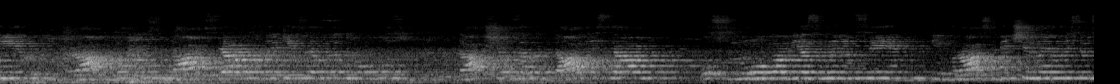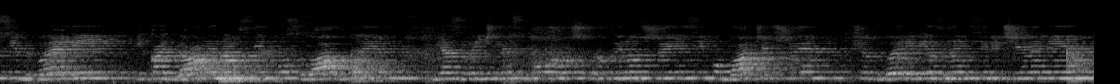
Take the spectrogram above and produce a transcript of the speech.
їх, раптом стався великий землетрус, так що захиталися основа в'язниці, і враз відчинились усі двері, і кайдани на всіх послабли. В'язничний сторож, прокинувшись і побачивши, що двері в'язниці відчинені,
